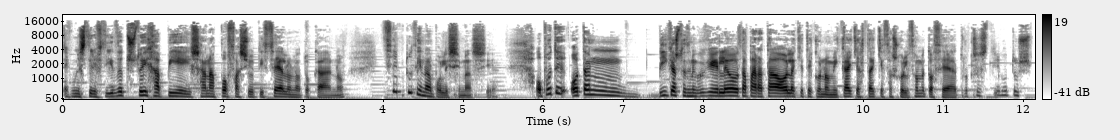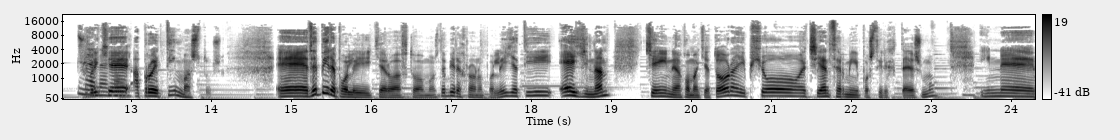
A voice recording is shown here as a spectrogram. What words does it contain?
εκμυστηρευτεί, δεν τους το είχα πει σαν απόφαση ότι θέλω να το κάνω, δεν του δίναν πολύ σημασία. Οπότε όταν μπήκα στο εθνικό και λέω τα παρατάω όλα και τα οικονομικά και αυτά και θα ασχοληθώ με το θέατρο, ξέρεις, λίγο τους, τους Ναι, βρήκε ναι, ναι. απροετοίμαστους. Ε, δεν πήρε πολύ καιρό αυτό όμως, δεν πήρε χρόνο πολύ γιατί έγιναν και είναι ακόμα και τώρα οι πιο έτσι, ένθερμοι υποστηριχτές μου. Είναι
